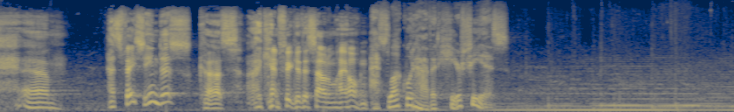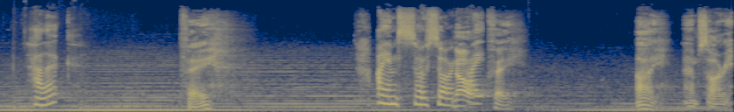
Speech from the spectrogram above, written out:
um, has Faye seen this? Cause I can't figure this out on my own. As luck would have it, here she is. Haluk? Faye? I am so sorry. No, I... Faye. I am sorry.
